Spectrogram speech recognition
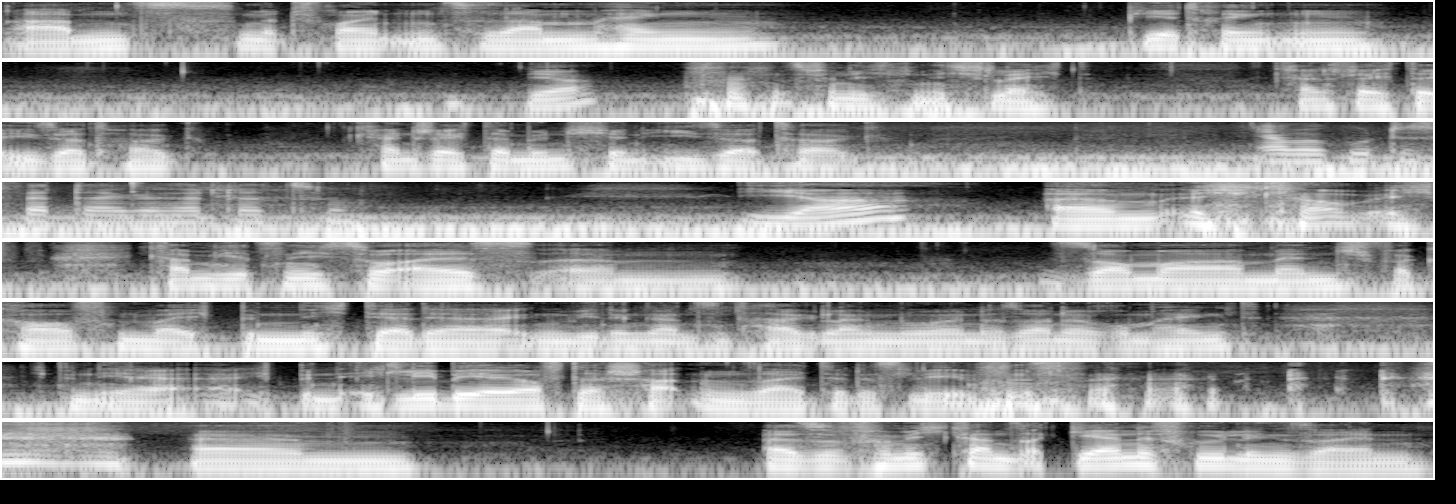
Abends mit Freunden zusammenhängen, Bier trinken. Ja, das finde ich nicht schlecht. Kein schlechter Isar-Tag. Kein schlechter München-Isar-Tag. Aber gutes Wetter gehört dazu. Ja, ähm, ich glaube, ich kann mich jetzt nicht so als ähm, Sommermensch verkaufen, weil ich bin nicht der, der irgendwie den ganzen Tag lang nur in der Sonne rumhängt. Ich bin eher, ich bin, ich lebe eher auf der Schattenseite des Lebens. ähm, also für mich kann es gerne Frühling sein,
